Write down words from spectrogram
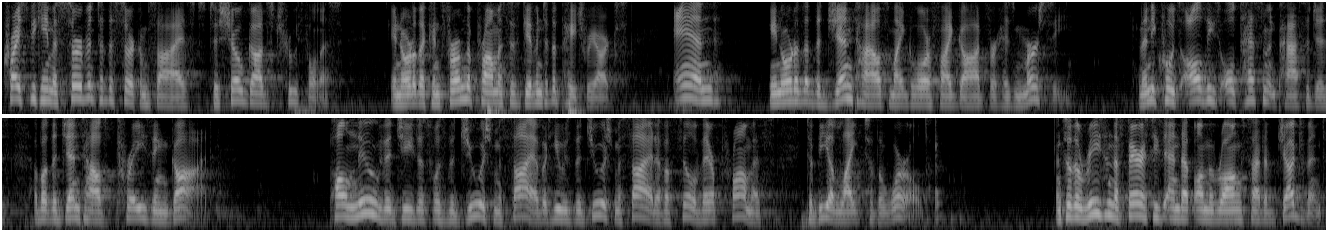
Christ became a servant to the circumcised to show God's truthfulness, in order to confirm the promises given to the patriarchs, and in order that the Gentiles might glorify God for his mercy. And then he quotes all these Old Testament passages about the Gentiles praising God. Paul knew that Jesus was the Jewish Messiah, but he was the Jewish Messiah to fulfill their promise to be a light to the world. And so the reason the Pharisees end up on the wrong side of judgment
